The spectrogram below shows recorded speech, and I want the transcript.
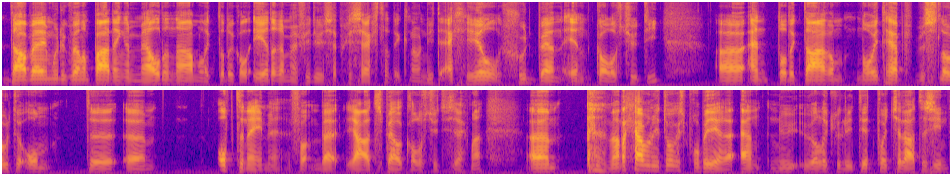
daarbij moet ik wel een paar dingen melden, namelijk dat ik al eerder in mijn video's heb gezegd dat ik nou niet echt heel goed ben in Call of Duty. Uh, en dat ik daarom nooit heb besloten om te, um, op te nemen van bij, ja, het spel Call of Duty zeg maar. Um, maar dat gaan we nu toch eens proberen. En nu wil ik jullie dit potje laten zien.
